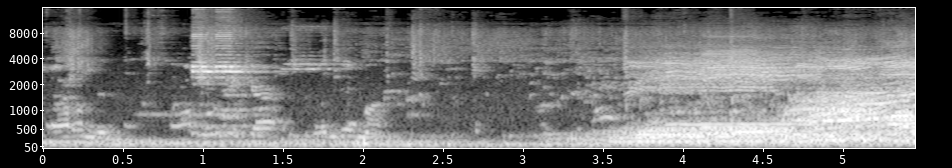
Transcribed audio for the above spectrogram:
ప్రారంభిద్దాం. సామూహిక వందే మాత్రం. భారత్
